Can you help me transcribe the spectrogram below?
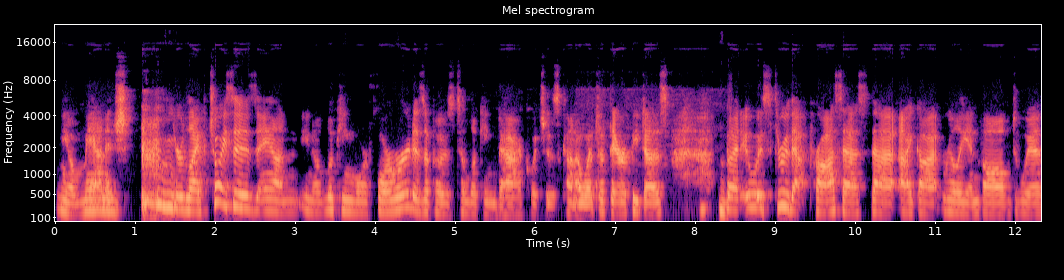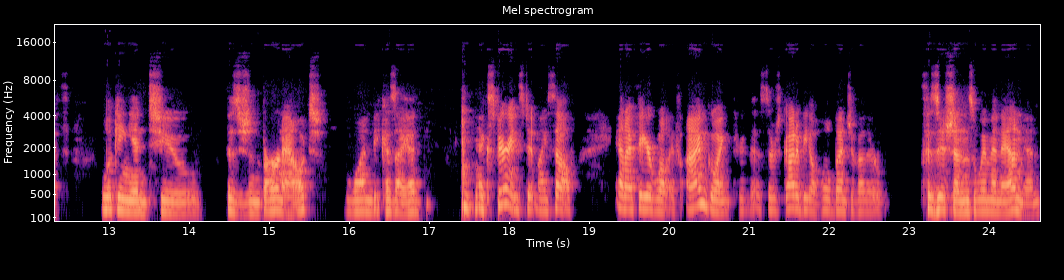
you know manage your life choices and you know looking more forward as opposed to looking back which is kind of what the therapy does but it was through that process that i got really involved with looking into physician burnout one because i had experienced it myself and i figured well if i'm going through this there's got to be a whole bunch of other physicians women and men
